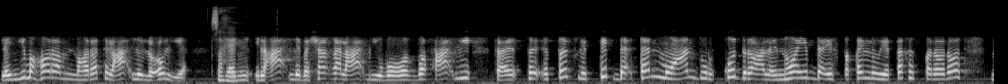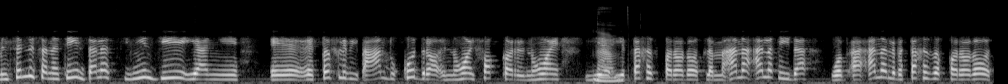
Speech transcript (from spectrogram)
لأن دي مهارة من مهارات العقل العليا صحيح. يعني العقل بشغل عقلي وبوظف عقلي فالطفل بتبدأ تنمو عنده القدرة على إن هو يبدأ يستقل ويتخذ قرارات من سن سنتين ثلاث سنين دي يعني الطفل بيبقى عنده قدرة إن هو يفكر إن هو نعم. يتخذ قرارات. لما أنا ألغي ده وأبقى أنا اللي بتخذ القرارات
